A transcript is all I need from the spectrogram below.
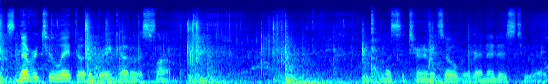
It's never too late, though, to break out of a slump. Unless the tournament's over, then it is too late.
